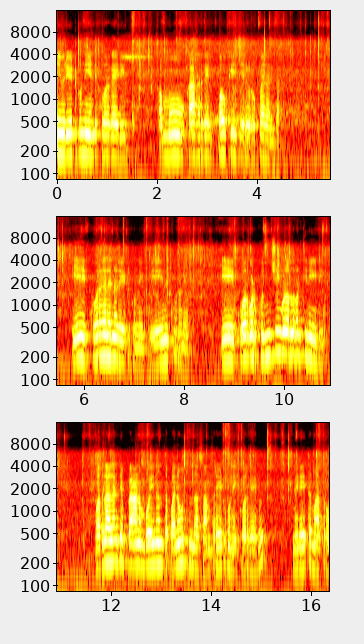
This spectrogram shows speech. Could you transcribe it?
ఏమి రేటుకున్నాయండి కూరగాయలు? అమ్మో కాకరకాయలు పావు కేజీ ఇరవై రూపాయలంట. ఏ కూరగాయలైనా రేటుకున్నాయి ఇప్పుడు ఏమి కొనలేము ఏ కూర కూడా కొంచెం కూడా వదలకుండా తినేయండి. వదలాలంటే ప్రాణం పోయినంత పని అవుతుంది అసలు అంత రేటుకున్నాయి కూరగాయలు. మీరైతే మాత్రం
